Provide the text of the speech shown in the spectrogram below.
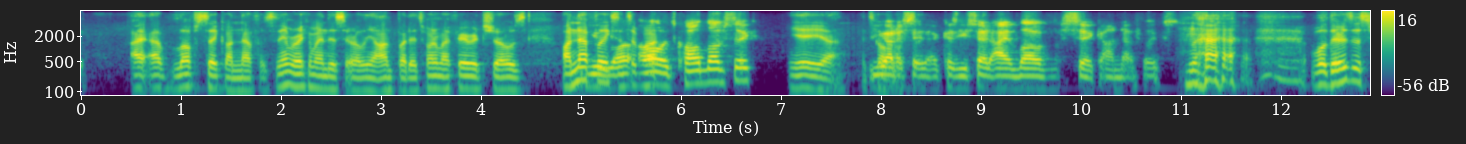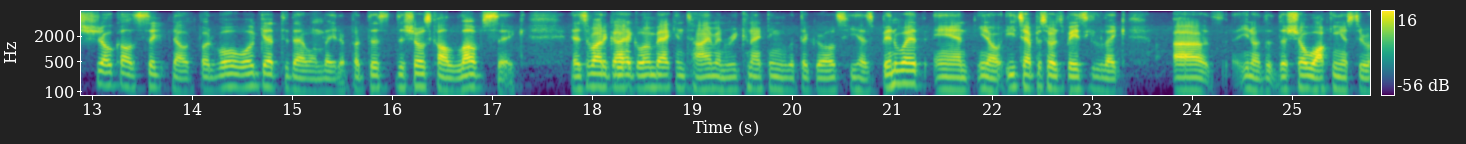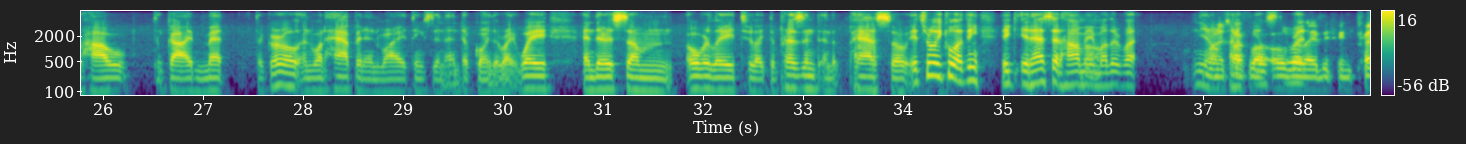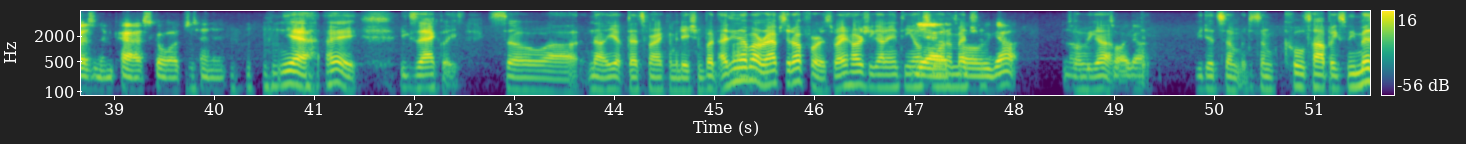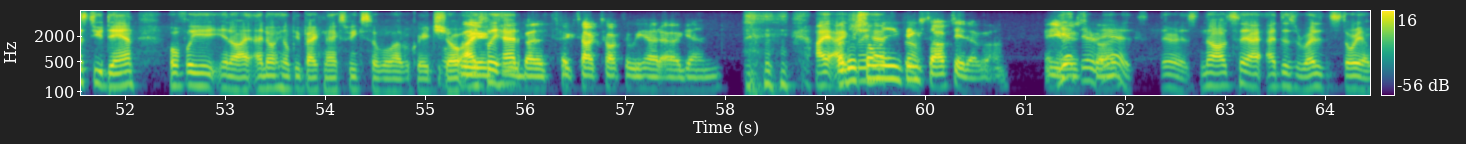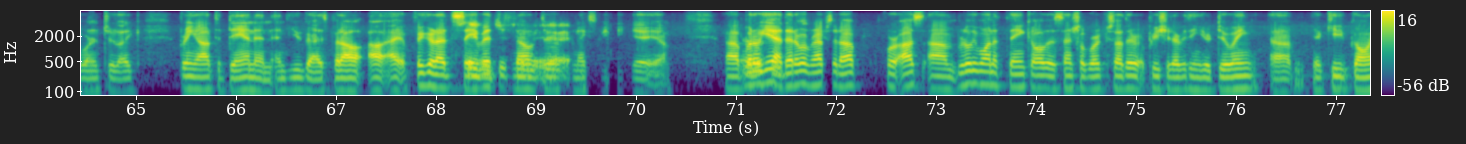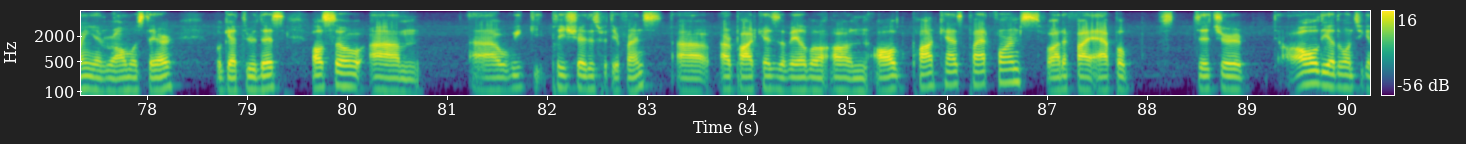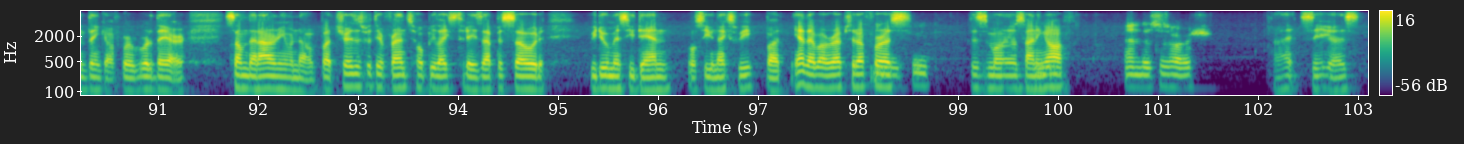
I, I've loved Sick on Netflix. I didn't recommend this early on, but it's one of my favorite shows on Netflix. lo- it's about oh, it's called Lovesick. Yeah, yeah. It's you gotta say that because you said I love Sick on Netflix. well, there's this show called Sick Note, but we'll we'll get to that one later. But this the show's called Love Sick. It's about a guy going back in time and reconnecting with the girls he has been with, and you know each episode is basically like, uh, you know the, the show walking us through how the guy met the girl and what happened and why things didn't end up going the right way. And there's some overlay to like the present and the past, so it's really cool. I think it, it has that How Met Wow. Mother, you know, want to talk about feels to it. overlay between present and past? Go watch Tenet. yeah hey exactly so uh no yep that's my recommendation but i think that about Um, wraps it up for us right harsh you got anything else you want to mention? that's all we got. That's No, all we got. That's all I got. we did some did some cool topics we missed you dan hopefully you know i, I know he'll be back next week so we'll have a great show Hopefully i actually had by the TikTok talk that we had uh, again. i But there's so had, many things to update about. Anyways, yeah there is there is no i'd say i, I just read a story i wanted to like bring out to dan and, and you guys but i'll, I'll i figured i'd save Save it, it just and I'll save it, do yeah, it next week. Yeah yeah. Uh, but oh yeah that about wraps it up for us. Um, really want to thank all the essential workers out there. Appreciate everything you're doing. Um, keep going and we're almost there. We'll get through this. Also um, uh, we please share this with your friends. Uh, our podcast is available on all podcast platforms spotify apple stitcher all the other ones you can think of. We're, we're there. Some that i don't even know. But share this with your friends. Hope you liked today's episode we do miss you dan. We'll see you next week. But yeah that about wraps it up for Next us. week. this is Mario signing off. And this is Harsh. all right. See you guys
